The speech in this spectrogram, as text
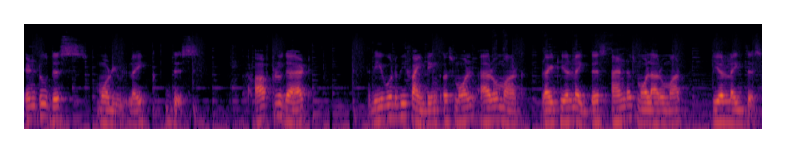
into this module like this. After that we would be finding a small arrow mark right here like this and a small arrow mark here like this.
